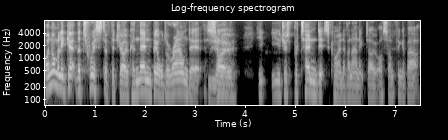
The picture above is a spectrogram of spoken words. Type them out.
I normally get the twist of the joke and then build around it. So Yeah. you, you just pretend it's kind of an anecdote or something about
